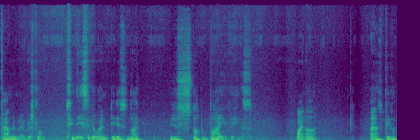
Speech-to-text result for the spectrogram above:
family members from two days ago, and they just like, we just stop buying things. Why not? As people,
